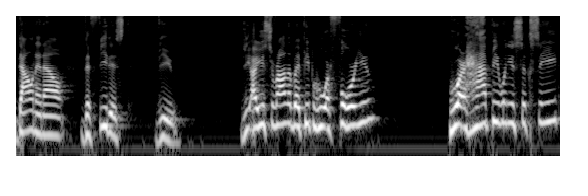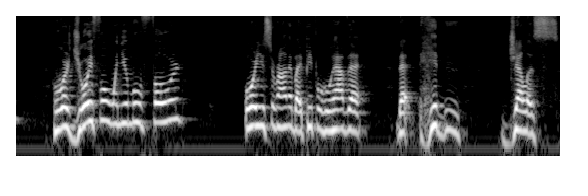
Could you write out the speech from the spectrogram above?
down and out defeatist view. are you surrounded by people who are for you? who are happy when you succeed, who are joyful when you move forward? Or are you surrounded by people who have that, that hidden, jealous?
